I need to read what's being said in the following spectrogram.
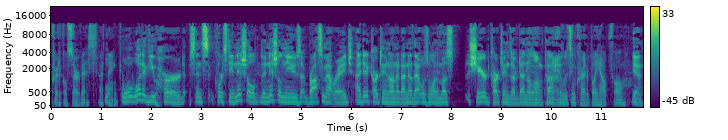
critical service, I think. Well, what have you heard since, of course, the initial the initial news brought some outrage. I did a cartoon on it. I know that was one of the most shared cartoons I've done in a long time. It was incredibly helpful. Yeah.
